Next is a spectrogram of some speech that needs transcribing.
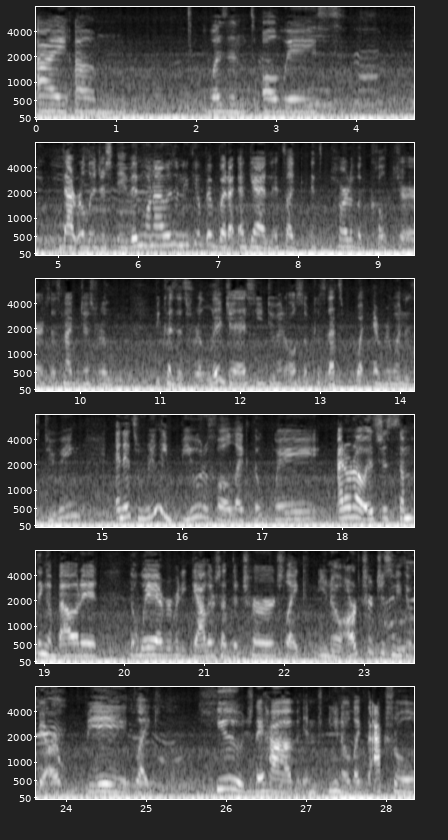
I um wasn't always that religious even when I was in Ethiopia. But again, it's like it's part of the culture, so it's not just real because it's religious. You do it also because that's what everyone is doing, and it's really beautiful. Like the way I don't know, it's just something about it. The way everybody gathers at the church, like you know, our churches in Ethiopia are big, like huge they have in you know like the actual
